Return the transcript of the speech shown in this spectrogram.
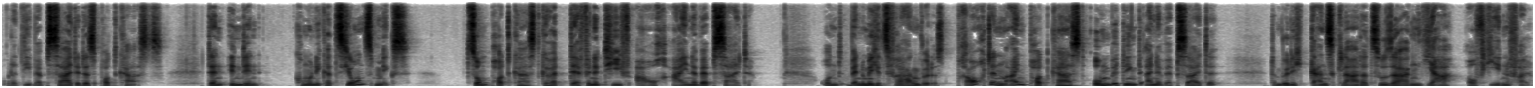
oder die Webseite des Podcasts. Denn in den Kommunikationsmix zum Podcast gehört definitiv auch eine Webseite. Und wenn du mich jetzt fragen würdest, braucht denn mein Podcast unbedingt eine Webseite? Dann würde ich ganz klar dazu sagen, ja, auf jeden Fall.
